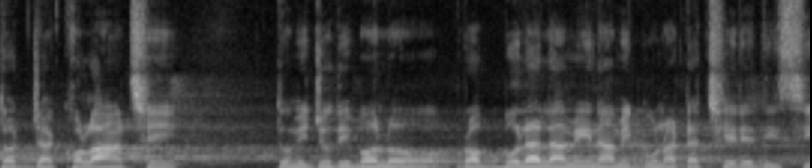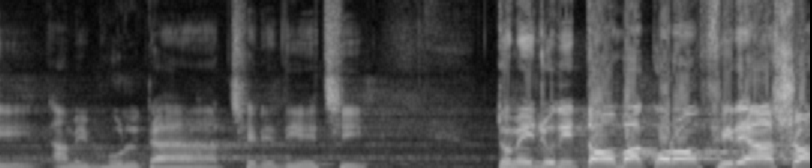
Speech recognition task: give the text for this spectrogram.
দরজা খোলা আছে। তুমি যদি বলো, রব্বুল আলামিন, আমি গুণাটা ছেড়ে দিছি আমি ভুলটা ছেড়ে দিয়েছি। তুমি যদি তওবা করো, ফিরে আসো।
